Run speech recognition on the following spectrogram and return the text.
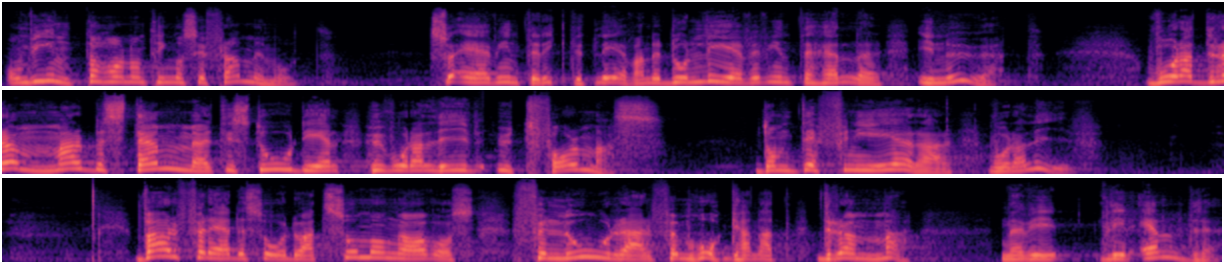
Om vi inte har någonting att se fram emot så är vi inte riktigt levande. Då lever vi inte heller i nuet. Våra drömmar bestämmer till stor del hur våra liv utformas. De definierar våra liv. Varför är det så då att så många av oss förlorar förmågan att drömma när vi blir äldre?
